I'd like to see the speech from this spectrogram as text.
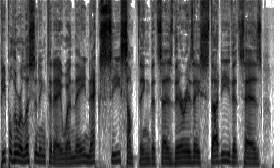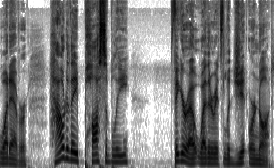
people who are listening today, when they next see something that says there is a study that says whatever, how do they possibly figure out whether it's legit or not?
